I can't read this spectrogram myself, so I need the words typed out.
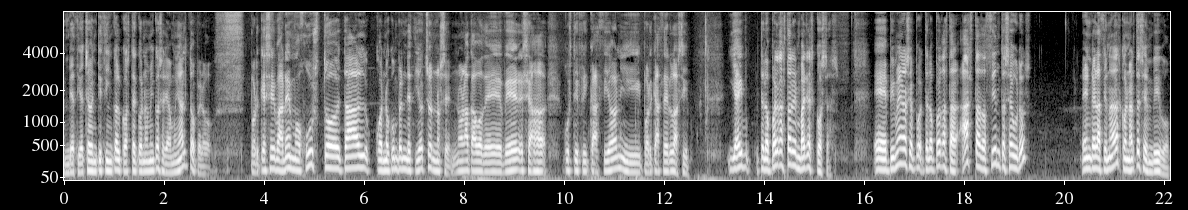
18-25 el coste económico sería muy alto, pero ¿por qué ese baremo justo y tal cuando cumplen 18? No sé, no lo acabo de ver esa, justificación y por qué hacerlo así. Y ahí te lo puedes gastar en varias cosas. Eh, primero se te lo puedes gastar hasta 200 euros en relacionadas con artes en vivo.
